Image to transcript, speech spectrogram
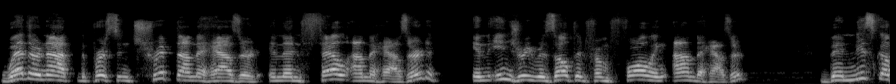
whether or not the person tripped on the hazard and then fell on the hazard, the injury resulted from falling on the hazard. Ben niska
